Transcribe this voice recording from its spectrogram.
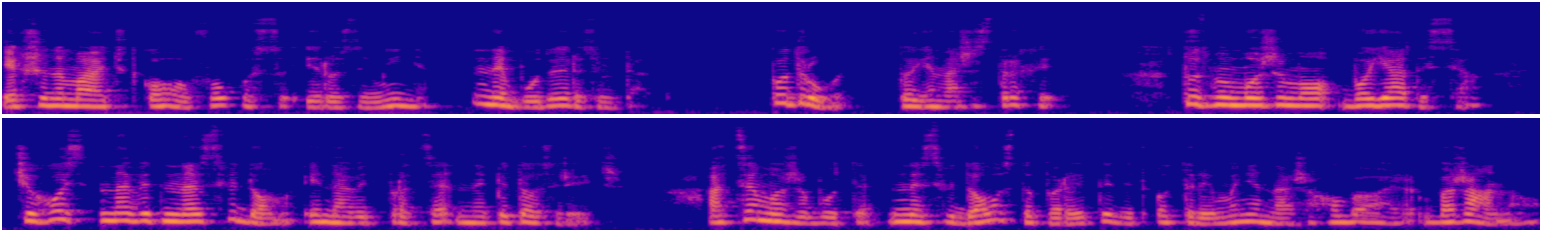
Якщо немає чіткого фокусу і розуміння, не буде результату. По-друге, то є наші страхи. Тут ми можемо боятися чогось навіть несвідомо і навіть про це не підозрюючи. А це може бути несвідомо стопорити від отримання нашого бажаного.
